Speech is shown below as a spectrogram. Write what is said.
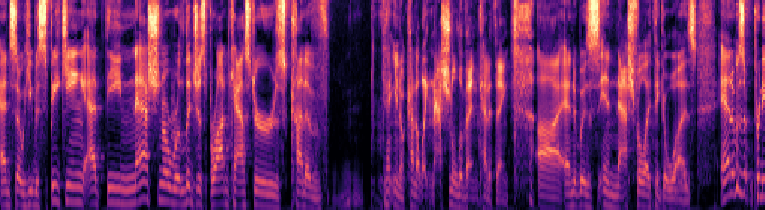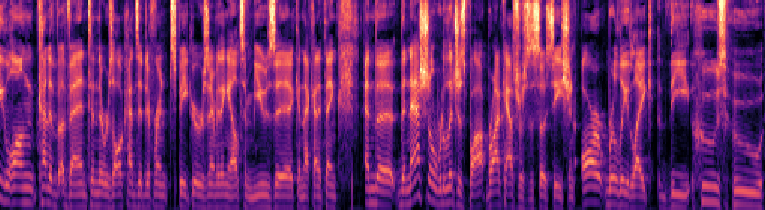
And so he was speaking at the National Religious Broadcasters kind of you know, kind of like national event kind of thing. Uh, and it was in Nashville, I think it was. And it was a pretty long kind of event, and there was all kinds of different speakers and everything else, and music and that kind of thing. And the the National Religious Broadcasters Association are really like the who's who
